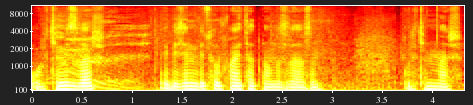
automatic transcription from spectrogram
Ultimiz var. Ve bizim bir tur fight atmamız lazım. Ultim var.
